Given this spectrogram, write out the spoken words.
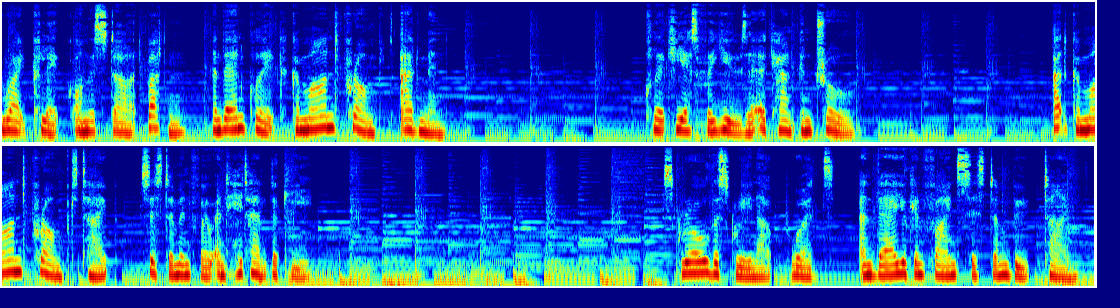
Right-click on the Start button, and then click Command Prompt Admin. Click Yes for User Account Control. At Command Prompt type, System Info and hit Enter key. Scroll the screen upwards, and there you can find System Boot Time.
